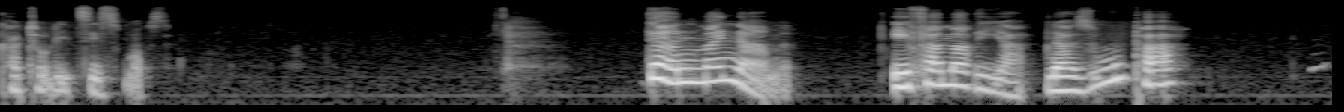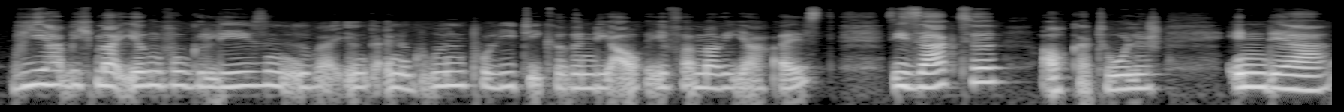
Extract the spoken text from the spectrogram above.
Katholizismus. Dann mein Name. Eva Maria. Na super. Wie habe ich mal irgendwo gelesen über irgendeine Grünpolitikerin, die auch Eva Maria heißt? Sie sagte, auch katholisch, in der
